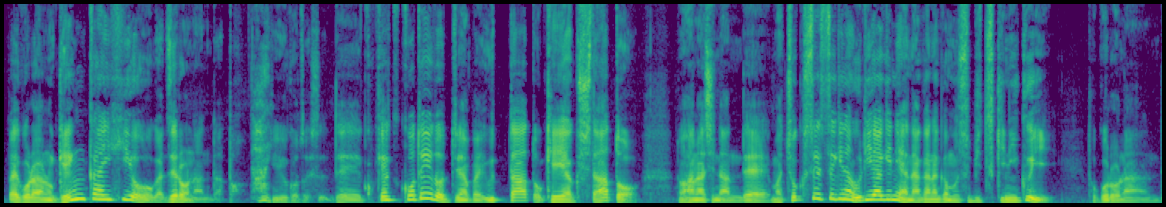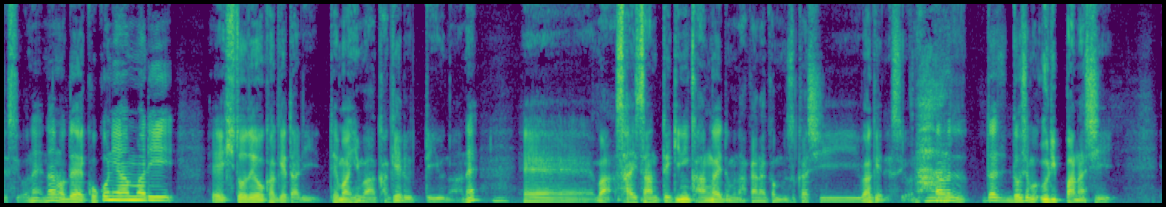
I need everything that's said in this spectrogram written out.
ぱりこれはあの限界費用がゼロなんだとはいいうことです。で顧客固定度ってやっぱり売った後契約した後の話なんで、まあ、直接的な売り上げにはなかなか結びつきにくいところなんですよね。なのでここにあんまりえー人手をかけたり手間暇かけるっていうのはね、えーまあ採算的に考えてもなかなか難しいわけですよね。はいなのでだどうしても売りっぱなし、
